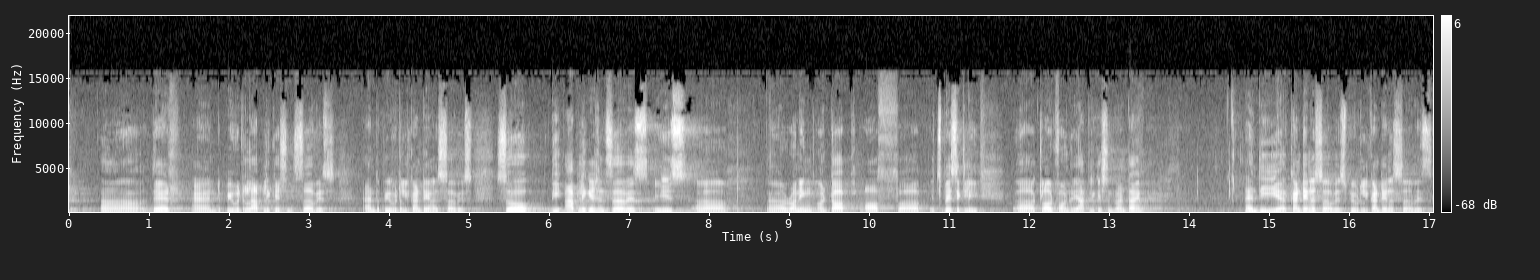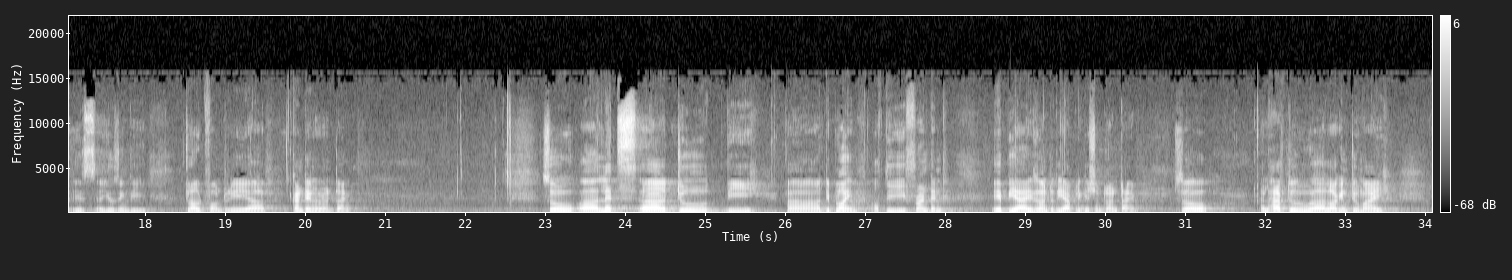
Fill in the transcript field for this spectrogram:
there and the Pivotal Application Service and the Pivotal Container Service. So the application service is running on top of, it's basically Cloud Foundry application runtime. And the container service, Pivotal Container Service, is using the Cloud Foundry uh, container runtime. So uh, let's uh, do the uh, deploying of the front-end APIs onto the application runtime. So I'll have to uh, log into my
